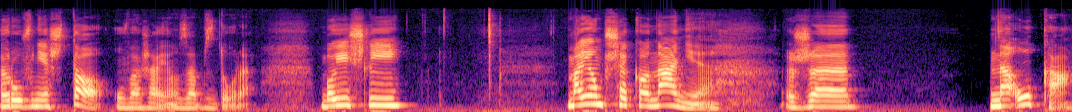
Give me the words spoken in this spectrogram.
również to uważają za bzdurę. Bo jeśli mają przekonanie, że nauka,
